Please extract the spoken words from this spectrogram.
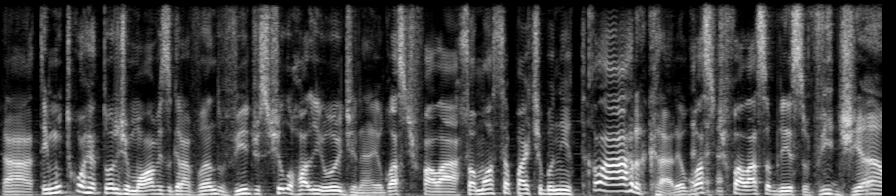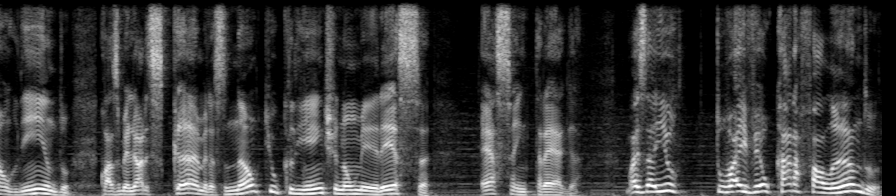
Ah, tem muito corretor de imóveis gravando vídeo estilo Hollywood, né? Eu gosto de falar. Só mostra a parte bonita. Claro, cara. Eu gosto de falar sobre isso. Vidião, lindo, com as melhores câmeras. Não que o cliente não mereça essa entrega. Mas aí tu vai ver o cara falando,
